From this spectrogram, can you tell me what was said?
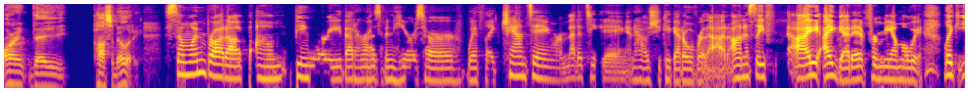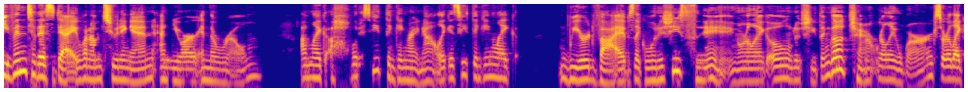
aren't they possibility?" Someone brought up um, being worried that her husband hears her with like chanting or meditating and how she could get over that. Honestly, I, I get it. For me, I'm always like even to this day when I'm tuning in and you're in the room, I'm like, oh, what is he thinking right now? Like, is he thinking like weird vibes? Like, what is she saying? Or like, oh, does she think that chant really works? Or like,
